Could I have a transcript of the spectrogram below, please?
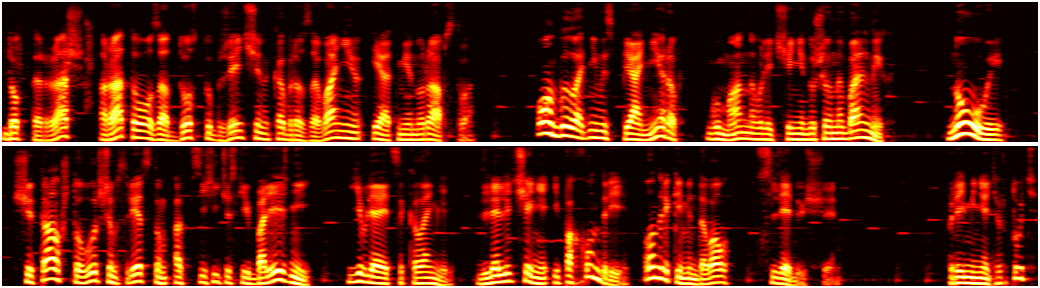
доктор Раш ратовал за доступ женщин к образованию и отмену рабства. Он был одним из пионеров гуманного лечения душевнобольных, но, увы, считал, что лучшим средством от психических болезней является коломель. Для лечения ипохондрии он рекомендовал следующее. Применять ртуть,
